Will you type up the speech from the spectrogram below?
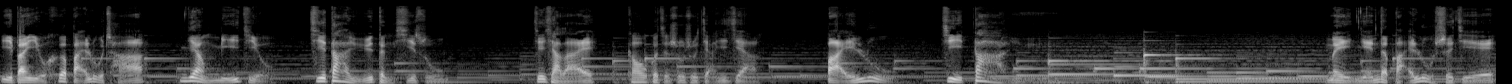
一般有喝白露茶、酿米酒、接大雨等习俗。接下来。高个子叔叔讲一讲，白露即大雨。每年的白露时节，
